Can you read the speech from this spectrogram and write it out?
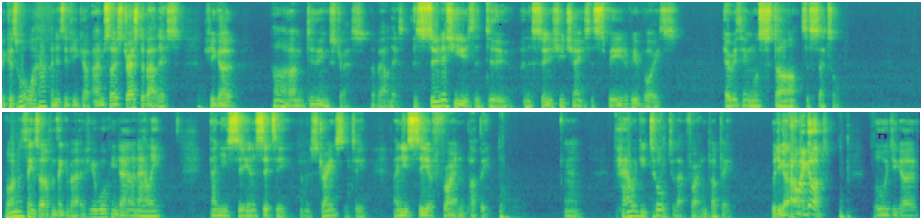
Because what will happen is if you go, I'm so stressed about this, if you go, oh, I'm doing stress about this, as soon as you use the do and as soon as you change the speed of your voice, everything will start to settle. One of the things I often think about if you're walking down an alley and you see in a city, in a strange city, and you see a frightened puppy, yeah, how would you talk to that frightened puppy? Would you go, oh my God? Or would you go,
